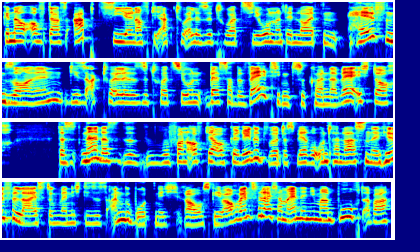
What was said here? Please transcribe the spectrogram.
genau auf das abzielen, auf die aktuelle Situation und den Leuten helfen sollen, diese aktuelle Situation besser bewältigen zu können. Da wäre ich doch das, ne, das, wovon oft ja auch geredet wird, das wäre unterlassene Hilfeleistung, wenn ich dieses Angebot nicht rausgebe. Auch wenn es vielleicht am Ende niemand bucht, aber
